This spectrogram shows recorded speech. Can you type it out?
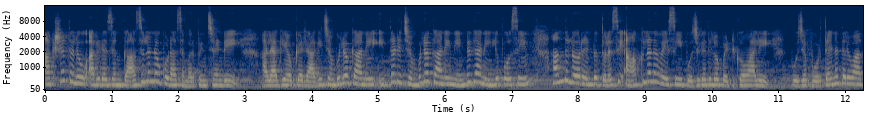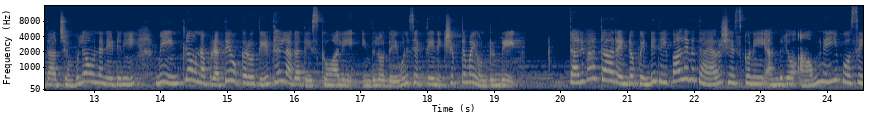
అక్షతలు అరడజన్ గాజులను కూడా సమర్పించండి. అలాగే ఒక రాగి చెంబులో కానీ ఇత్తడి చెంబులో కానీ నిండుగా నీళ్ళు పోసి అందులో రెండు తులసి ఆకులను వేసి పూజ గదిలో పెట్టుకోవాలి. పూజ పూర్తయిన తరువాత చెంబులో ఉన్న నీటిని మీ ఇంట్లో ఉన్న ప్రతి ఒక్కరూ తీర్థంలాగా తీసుకోవాలి. ఇందులో దేవుని శక్తి నిక్షిప్తమై ఉంటుంది. తర్వాత రెండు పిండి దీపాలను తయారు చేసుకుని అందులో ఆవు నెయ్యి పోసి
